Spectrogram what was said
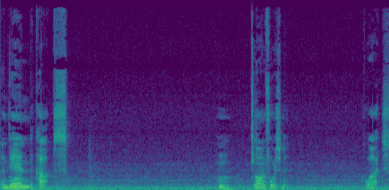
And then the cops. Hmm. Law enforcement. Watch.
